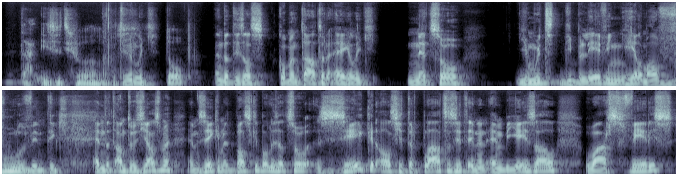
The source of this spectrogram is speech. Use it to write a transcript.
Dat is het gewoon. Natuurlijk. Top. En dat is als commentator eigenlijk net zo. Je moet die beleving helemaal voelen, vind ik. En dat enthousiasme, en zeker met basketbal is dat zo, zeker als je ter plaatse zit in een NBA-zaal waar sfeer is,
